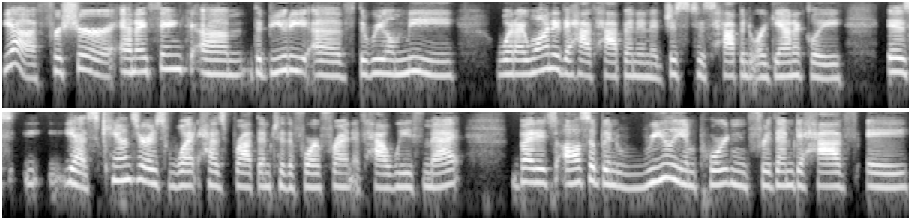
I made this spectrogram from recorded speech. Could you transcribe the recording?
Yeah, for sure. And I think um, the beauty of the real me what I wanted to have happen, and it just has happened organically, is yes, cancer is what has brought them to the forefront of how we've met. But it's also been really important for them to have a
